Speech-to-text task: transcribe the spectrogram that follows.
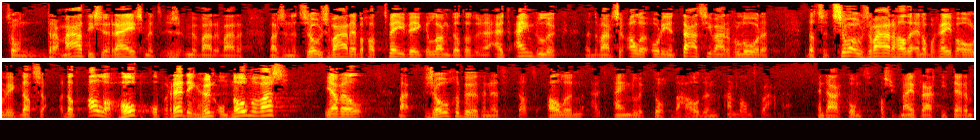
zo'n dramatische reis met, waar, waar, waar ze het zo zwaar hebben gehad, twee weken lang, dat het uiteindelijk, waar ze alle oriëntatie waren verloren, dat ze het zo zwaar hadden en op een gegeven ogenblik dat, ze, dat alle hoop op redding hun ontnomen was. Jawel, maar zo gebeurde het dat allen uiteindelijk toch behouden aan land kwamen. En daar komt, als u het mij vraagt, die term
